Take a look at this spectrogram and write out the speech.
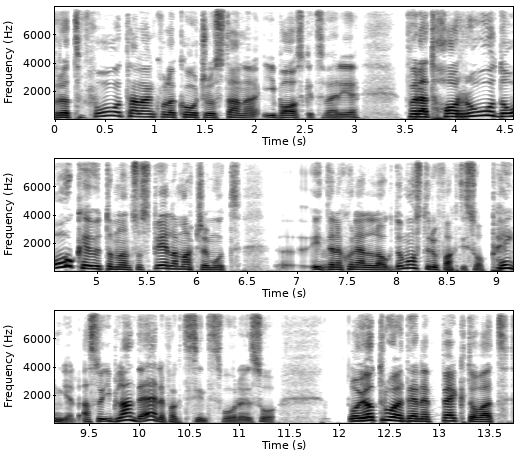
för att få talangfulla coacher att stanna i basket-Sverige, för att ha råd att åka utomlands och spela matcher mot eh, internationella lag, då måste du faktiskt ha pengar. Alltså ibland är det faktiskt inte svårare än så. Och jag tror att det är en effekt av att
